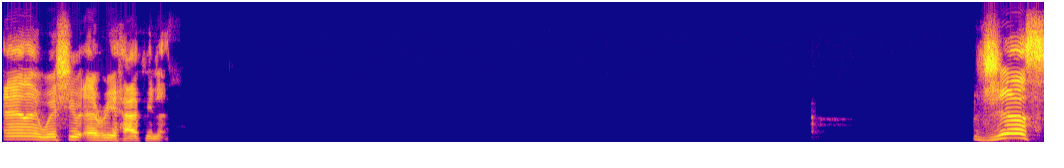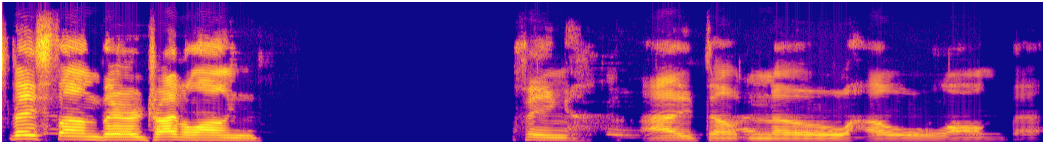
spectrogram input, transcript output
and I wish you every happiness. Just based on their drive along thing, I don't know how long that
